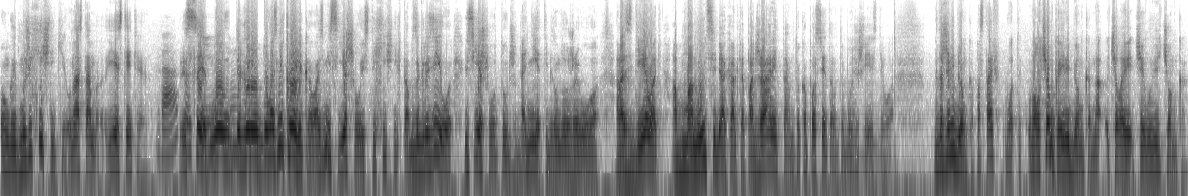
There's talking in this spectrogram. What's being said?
он говорит, мы же хищники, у нас там есть эти да, весы. Ну, угу. ты говорю, ну возьми кролика, возьми, съешь его, если ты хищник, там, загрызи его и съешь его тут же. Да нет, тебе нужно уже его разделать, обмануть себя как-то, поджарить там, только после этого ты будешь угу. есть его. Да даже ребенка поставь, вот, волчонка и ребенка, на, человек, человечонка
